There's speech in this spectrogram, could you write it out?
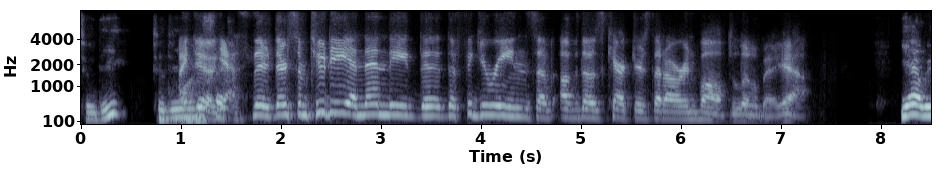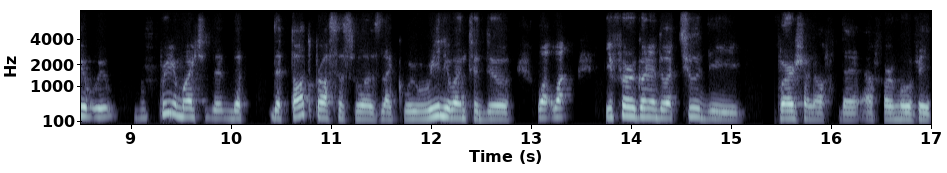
two D? 2D I do, yes. There, there's some 2D and then the, the the figurines of, of those characters that are involved a little bit, yeah yeah, we, we pretty much the, the, the thought process was like we really want to do what what if we are going to do a 2D version of the of our movie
